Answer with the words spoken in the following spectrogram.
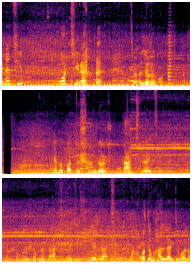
এনেছি। পড়ছি না। চলো। দেখো কত সুন্দর গাছ রয়েছে। সব সুন্দর সুন্দর গাছ রয়েছে, ফুলের গাছ। কত ভালো লাগছে, বলো?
